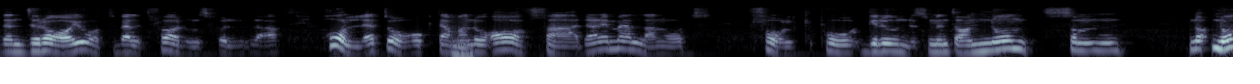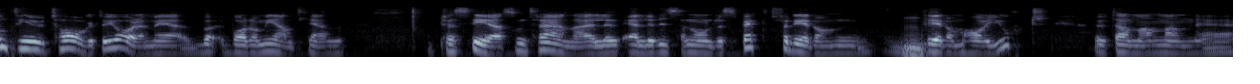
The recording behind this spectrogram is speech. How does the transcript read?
den drar ju åt väldigt fördomsfulla hållet då och där man mm. då avfärdar emellanåt folk på grunder som inte har något som, no, någonting överhuvudtaget att göra med vad de egentligen presterar som tränare eller, eller visar någon respekt för det de, mm. det de har gjort. Utan man, man, eh,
